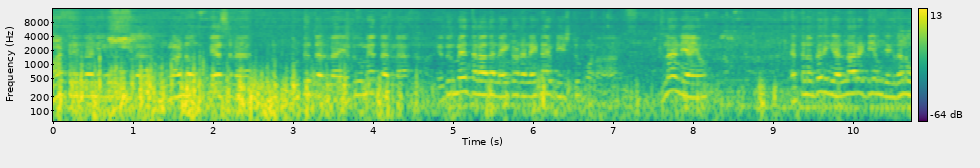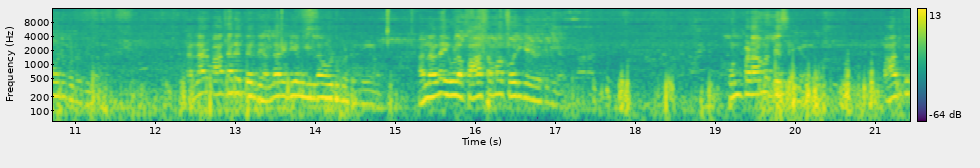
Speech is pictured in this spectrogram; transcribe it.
மாற்று மாற்று நீங்கள் யோசிக்கல. உங்களாண்ட வந்து பேசலை. ஃபுட்டு தரல. எதுவுமே தரல. எதுவுமே தராத நைட்டோட நைட்டாக இப்படி இஷ்டு போனால் என்ன நியாயம்? எத்தனை பேர் இங்கே எல்லாரும் டிஎம்கேக்கு தானே ஓட்டு போட்டுருக்கீங்க? எல்லாரும் பார்த்தாலே தெரியுது. எல்லாரும் டிஎம்கேக்கு தான் ஓட்டு போட்டுருக்கீங்க. அதனால தான் இவ்வளோ பாசமாக கோரிக்கை வைக்கிறீங்க. புண்படாமல் பேசுகிறீங்க பார்த்து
